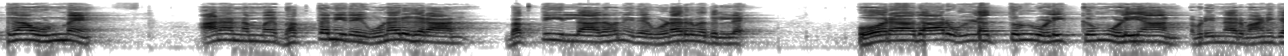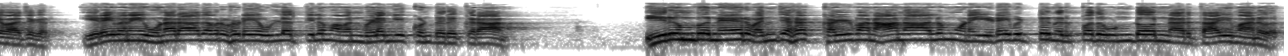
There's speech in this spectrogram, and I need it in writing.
இதுதான் உண்மை. ஆனால் நம்ம பக்தன் இதை உணர்கிறான். பக்தி இல்லாதவன் இதை உணர்வதில்லை. ஓராதார் உள்ளத்துள் ஒளிக்கும் ஒளியான் அப்படின்னார் மாணிக்க வாஜகர் இறைவனை உணராதவர்களுடைய உள்ளத்திலும் அவன் விளங்கிக் கொண்டிருக்கிறான். இரும்பு நேர் வஞ்சக கள்வன் ஆனாலும் உன்னை இடைவிட்டு நிற்பது உண்டோன்னார் தாயுமானவர்.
